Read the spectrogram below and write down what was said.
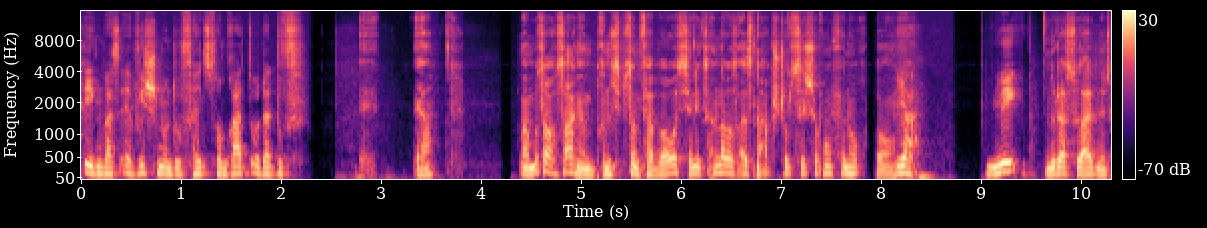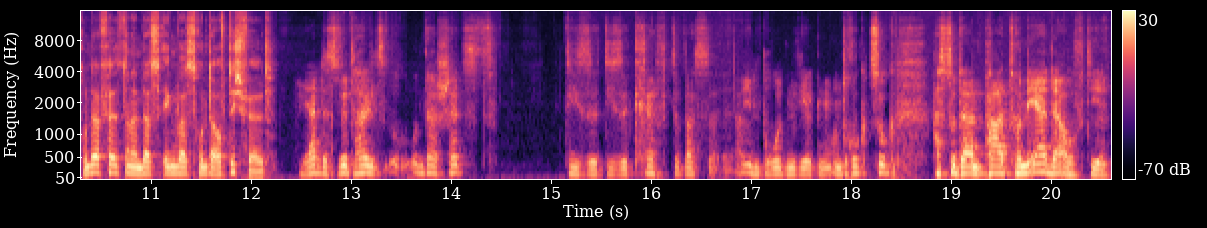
irgendwas erwischen und du fällst vom Rad oder du. f- Ja. Man muss auch sagen, im Prinzip so ein Verbau ist ja nichts anderes als eine Absturzsicherung für einen Hochbau. Ja. Nee, Nur, dass du halt nicht runterfällst, sondern dass irgendwas runter auf dich fällt. Ja, das wird halt unterschätzt, diese, diese Kräfte, was im Boden wirken. Und ruckzuck hast du da ein paar Tonnen Erde auf dir.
